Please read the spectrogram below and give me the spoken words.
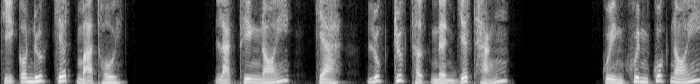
chỉ có nước chết mà thôi. Lạc Thiên nói, cha, lúc trước thật nên giết hắn. Quyền Khuynh Quốc nói,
